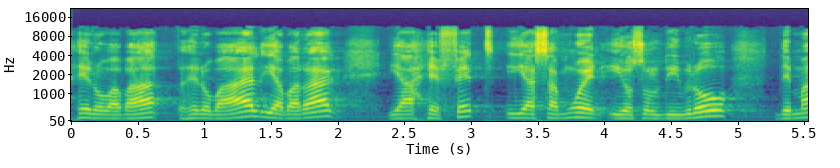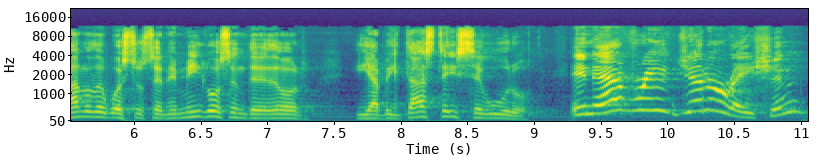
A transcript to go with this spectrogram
Jerobaal y a Barak y a Jefet y a Samuel y os libró de mano de vuestros enemigos en derredor y habitasteis seguro. In every generation,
